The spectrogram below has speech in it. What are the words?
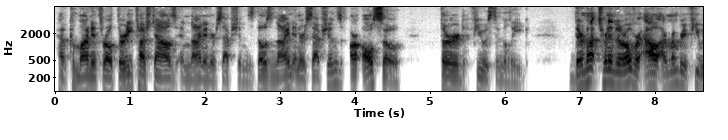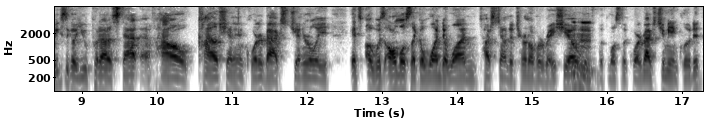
have combined to throw 30 touchdowns and nine interceptions. Those nine interceptions are also third fewest in the league. They're not turning it over. Al, I remember a few weeks ago you put out a stat of how Kyle Shanahan quarterbacks generally it's it was almost like a one to one touchdown to turnover ratio mm-hmm. with, with most of the quarterbacks, Jimmy included.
